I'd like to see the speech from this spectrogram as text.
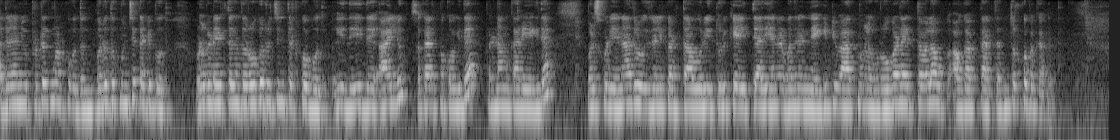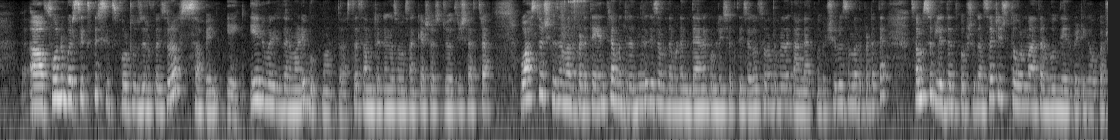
ಅದನ್ನು ನೀವು ಪ್ರೊಟೆಕ್ಟ್ ಮಾಡ್ಕೋಬೋದು. ಬರೋದಕ್ಕೆ ಮುಂಚೆ ತಡಿಬೋದು. ಒಳಗಡೆ ಇರ್ತಕ್ಕಂಥ ರೋಗ ರುಚಿನ ತಡ್ಕೋಬೋದು. ಇದು ಇದೆ ಆಯಿಲು ಸಕಾರಾತ್ಮಕವಾಗಿದೆ, ಪರಿಣಾಮಕಾರಿಯಾಗಿದೆ. ಬಳಸ್ಕೊಡಿ. ಏನಾದರೂ ಇದರಲ್ಲಿ ಕಡ್ತಾ, ಉರಿ, ತುರಿಕೆ ಇತ್ಯಾದಿ ಏನಾದ್ರು ಬಂದರೆ ನೆಗೆಟಿವ್ ಆತ್ಮಗಳ ರೋಗಣ ಇರ್ತಾವಲ್ಲ, ಅವು ಅವಾಗ ಆಗ್ತಾ ಇರ್ತದೆ. ಅದನ್ನು ತಡ್ಕೋಬೇಕಾಗುತ್ತೆ. Phone number six three six four two zero five zero seven eight ಏನು ಕರೆ ಮಾಡಿ ಬುಕ್ ಮಾಡ್ತು ಅಷ್ಟೇ ಸಾಂಪ್ರದಾಯಿಕ ಸಮ ಸಂಖ್ಯಾಶಾಸ್ತ್ರ ಜ್ಯೋತಿಷಾಸ್ತ್ರ ವಾಸ್ತುಶಿಗೆ ಸಂಬಂಧಪಟ್ಟಂತೆ ಯಂತ್ರ ಮಂತ್ರ ತಂತ್ರಕ್ಕೆ ಸಂಬಂಧಪಟ್ಟಂತೆ ಧ್ಯಾನ ಕುಂಡಲಿ, ಶಕ್ತಿ ಜಗತ್ ಸಂಬಂಧಪಟ್ಟ ಕಾನಾತ್ಮಕ ವಿಷಯಗಳು ಸಂಬಂಧಪಟ್ಟಂತೆ ಸಮಸ್ಯೆಗಳಿದ್ದಂಥ ಪಕ್ಷ ಕನ್ಸಲ್ಟೇಷನ್ ತೊಗೊಂಡು ಮಾತಾಡ್ಬೋದು. ನೇರ ಭೇಟಿಗೆ ಅವಕಾಶ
